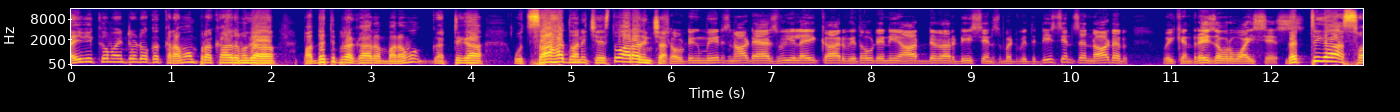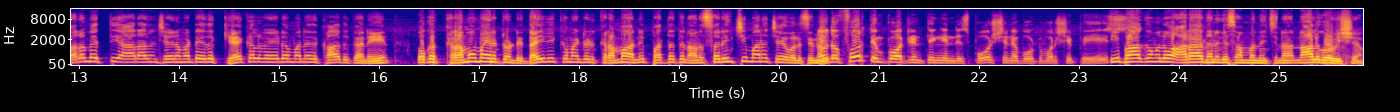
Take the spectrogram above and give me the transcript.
దైవికమైనటువంటి ఒక క్రమం ప్రకారముగా పద్ధతి ప్రకారం మనము గట్టిగా ఉత్సాహధ్వని చేస్తూ ఆరాధించాలి. Shouting means not as we like or without any order or decency but with decency and order we can raise our voices గట్టిగా స్వరం ఎత్తి ఆరాధన చేయడం అంటే ఏదో కేకలు వేయడం అనేది కాదు కానీ ఒక క్రమ క్రమమైనటువంటి దైవికమైనటువంటి క్రమాన్ని పద్ధతిని అనుసరించి మనం చేయవలసింది. Fourth important thing in this portion about worship ఈ భాగంలో ఆరాధనకి సంబంధించిన నాలుగో విషయం.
